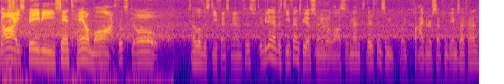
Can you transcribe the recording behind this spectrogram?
Nice, baby. Santana Moss. Let's go. I love this defense, man. If, we didn't have this defense, we'd have so many more losses, man. There's been some like five interception games I've had.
